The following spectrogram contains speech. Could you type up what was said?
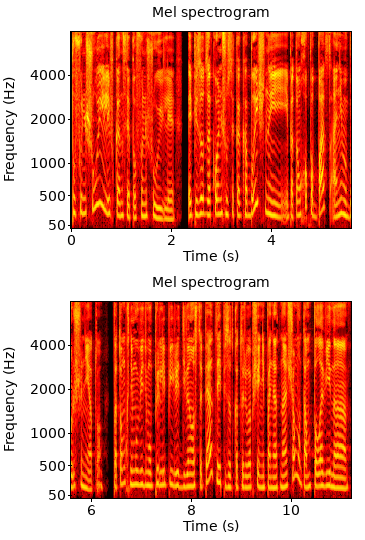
по фэншуй или в конце по фэншуй или эпизод закончился как обычный, и потом хопа, бац, аниме больше нету. Потом к нему, видимо, прилепили 95-й эпизод, который вообще непонятно о чем. Там половина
